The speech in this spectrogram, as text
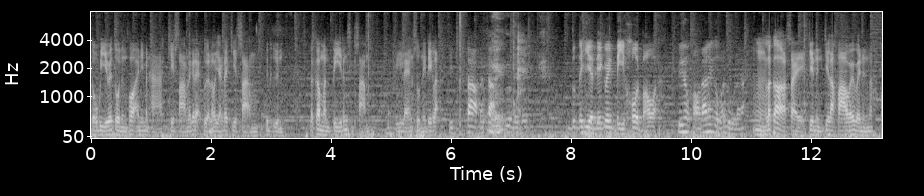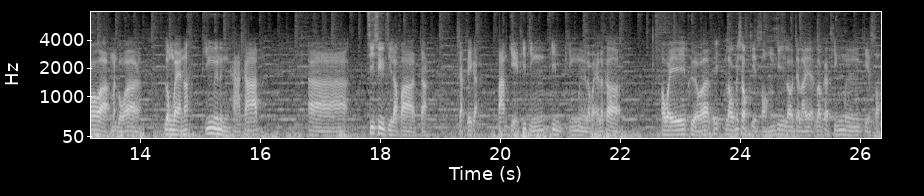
ตัวบีไว้ตัวหนึ่งเพราะอันนี้มันหาเกียร์สามเลยก็ได้เผื่อเราอยากได้เกียร์สามอื่นๆ แล้วก็มันตีตั้ง13ตีแรงสุดในเด็กละจิตทราบแล้วจัดพูดในเด็กไอ้เฮียเด็กแม่งตีโคตรเบาอะตีสองสองได้เล่นกับว่าดูแล้วนะอืมแล้วก็ใส่เกียร์หนึ่งจิราฟ้าไว้ใบหนึ่งนะเพราะว่ามันบอกว่าลงแวนเนาะทิ้งมือหนึ่งหาการ์ดอ่า ที่ชื่อจิราฟ้าจากจากเด็กอะตามเกียร์ที่ทิ้งที่ทิ้งมือเราไว้แล้วก็เอาไว้เผื่อว่าเอ้ยเราไม่ชอบเกียร์สองที่เราจะไล่เราก็ทิ้งมือเกียร์สอง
